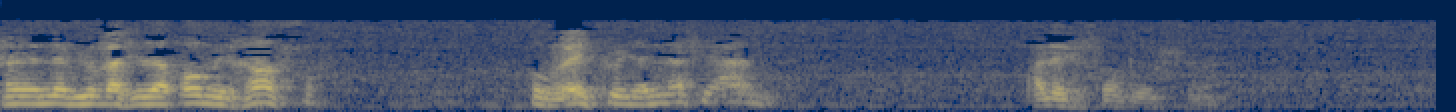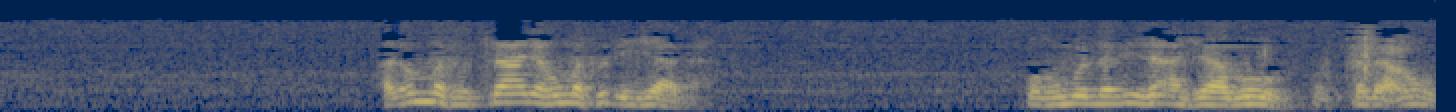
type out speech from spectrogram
كان النبي يبعث إلى قومه خاصة وبعثت إلى الناس عامة عليه الصلاة والسلام. الأمة الثانية أمة الإجابة. وهم الذين أجابوه واتبعوه.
